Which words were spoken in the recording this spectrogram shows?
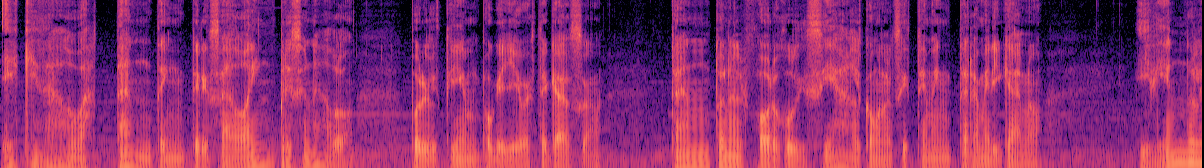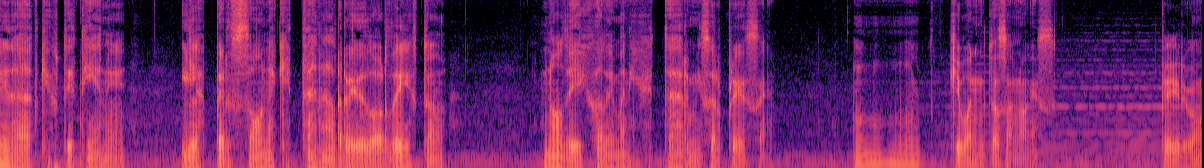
he quedado bastante interesado e impresionado por el tiempo que lleva este caso, tanto en el foro judicial como en el sistema interamericano, y viendo la edad que usted tiene y las personas que están alrededor de esto, no dejo de manifestar mi sorpresa. Mm, qué bonito eso no es. Pero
